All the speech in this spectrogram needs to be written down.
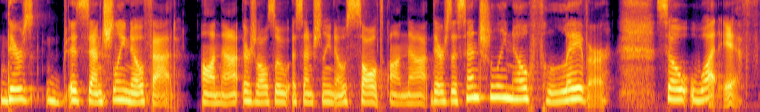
There's essentially no fat on that. There's also essentially no salt on that. There's essentially no flavor. So, what if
